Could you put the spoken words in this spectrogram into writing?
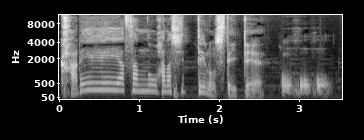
カレー屋さんのお話っていうのをしていて、ほうほうほう。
